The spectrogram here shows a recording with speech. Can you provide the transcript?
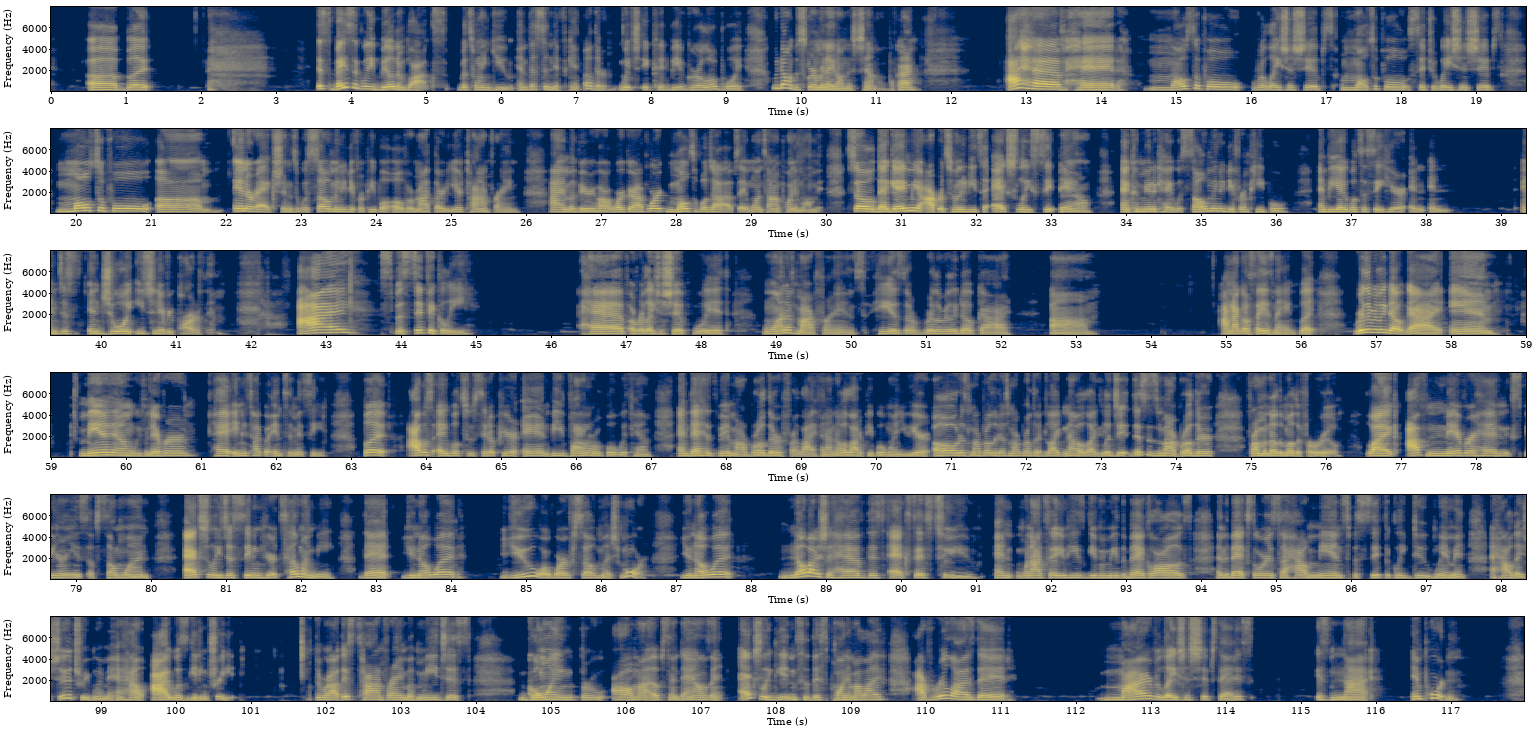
Uh, but it's basically building blocks between you and the significant other, which it could be a girl or a boy. We don't discriminate on this channel, okay? I have had multiple relationships, multiple situationships, multiple um interactions with so many different people over my 30 year time frame. I am a very hard worker. I've worked multiple jobs at one time point in moment. So that gave me an opportunity to actually sit down and communicate with so many different people and be able to sit here and and and just enjoy each and every part of them. I specifically have a relationship with one of my friends. He is a really, really dope guy. Um, I'm not gonna say his name, but really, really dope guy. And me and him, we've never had any type of intimacy, but I was able to sit up here and be vulnerable with him. And that has been my brother for life. And I know a lot of people, when you hear, oh, that's my brother, that's my brother, like, no, like, legit, this is my brother from another mother for real. Like, I've never had an experience of someone actually just sitting here telling me that, you know what, you are worth so much more. You know what? Nobody should have this access to you. And when I tell you he's giving me the backlogs and the backstories to how men specifically do women and how they should treat women and how I was getting treated. Throughout this time frame of me just going through all my ups and downs and actually getting to this point in my life, I've realized that my relationship status is not important.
